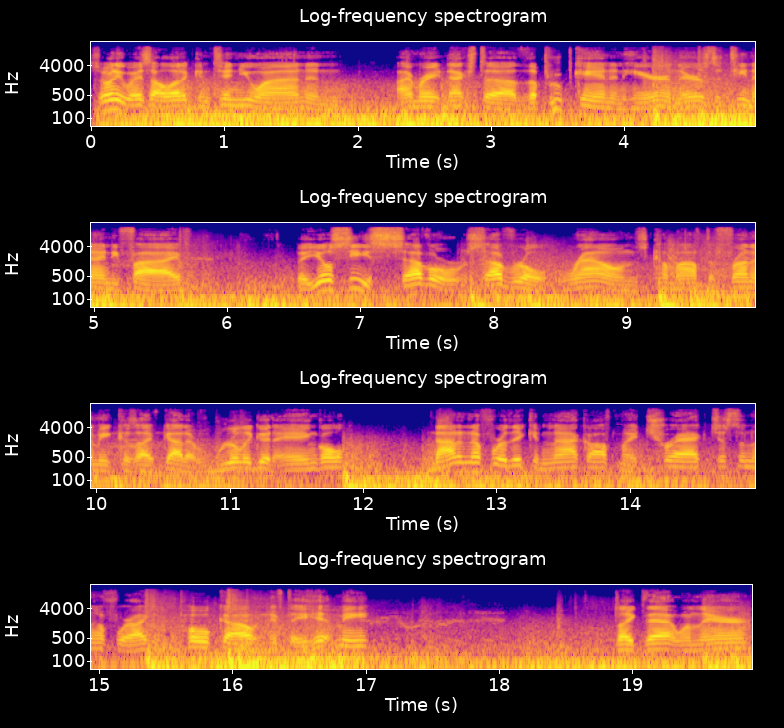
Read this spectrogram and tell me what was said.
So, anyways, I'll let it continue on, and I'm right next to the poop cannon here, and there's the T95. But you'll see several several rounds come off the front of me because I've got a really good angle not enough where they can knock off my track, just enough where I can poke out. If they hit me, like that one there,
